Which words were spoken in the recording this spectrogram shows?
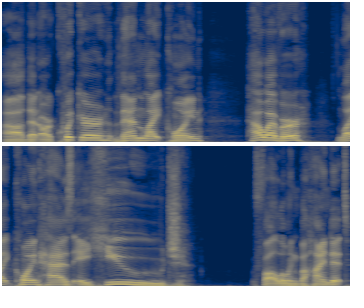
uh, that are quicker than Litecoin. However, Litecoin has a huge following behind it.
